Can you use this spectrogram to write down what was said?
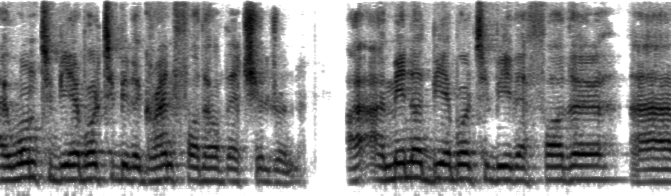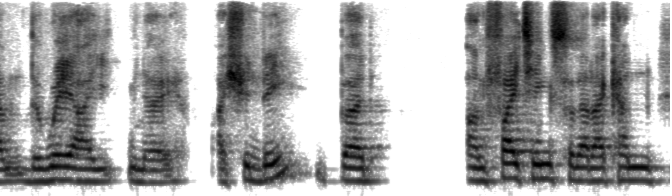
I want to be able to be the grandfather of their children. I, I may not be able to be their father um, the way I, you know, I should be, but I'm fighting so that I can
